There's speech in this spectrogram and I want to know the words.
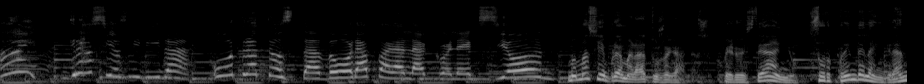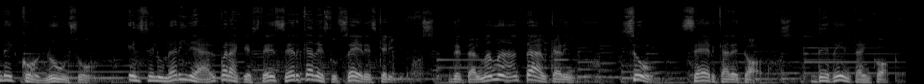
¡Ay! Gracias, mi vida. Otra tostadora para la colección. Mamá siempre amará tus regalos, pero este año sorpréndela en grande con un Zoom. El celular ideal para que estés cerca de sus seres queridos. De tal mamá, tal cariño. Zoom, cerca de todos. De venta en Coppel.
